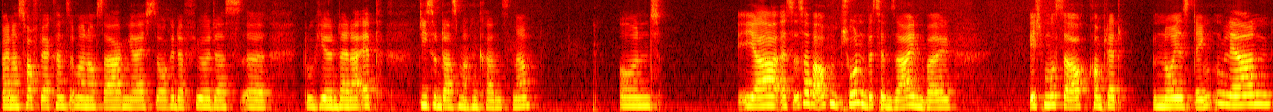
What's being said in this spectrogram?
Bei einer Software kannst du immer noch sagen, ja, ich sorge dafür, dass äh, du hier in deiner App dies und das machen kannst. Ne? Und ja, es ist aber auch schon ein bisschen sein, weil ich musste auch komplett neues Denken lernen.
